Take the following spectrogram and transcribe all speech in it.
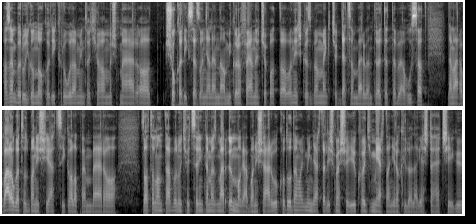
az ember úgy gondolkodik róla, mint hogyha most már a sokadik szezonja lenne, amikor a felnőtt csapattal van, és közben meg csak decemberben töltötte be a 20 de már a válogatottban is játszik, alapember a, az Atalantában, úgyhogy szerintem ez már önmagában is árulkodó, de majd mindjárt el is meséljük, hogy miért annyira különleges tehetségű.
